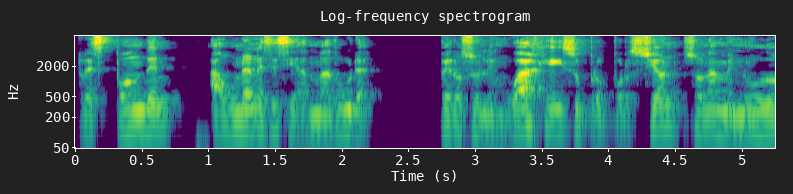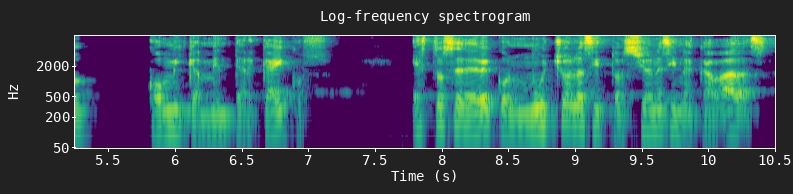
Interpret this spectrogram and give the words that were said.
responden a una necesidad madura, pero su lenguaje y su proporción son a menudo cómicamente arcaicos. Esto se debe con mucho a las situaciones inacabadas,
